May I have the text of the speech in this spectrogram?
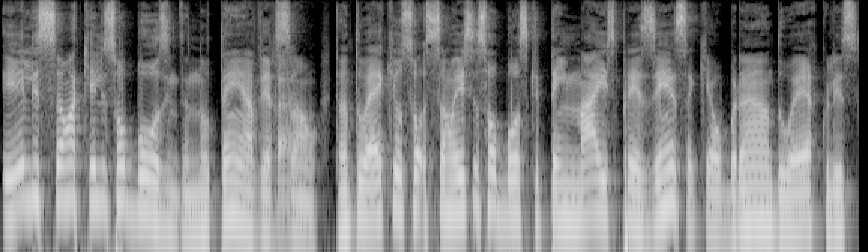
eles são aqueles robôs, entendeu? Não tem a versão. Tanto é que são esses robôs que têm mais presença, que é o Brando, o Hércules,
